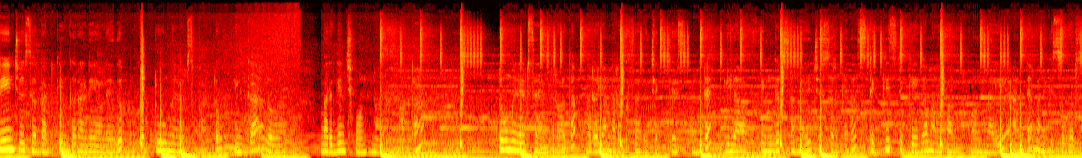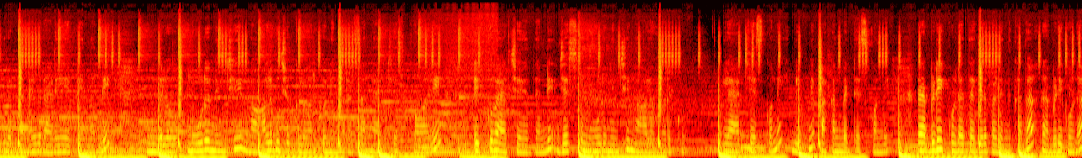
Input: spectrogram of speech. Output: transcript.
నేను చూసేపటికి ఇంకా రెడీ అవ్వలేదు. ఒక టూ మినిట్స్ పాటు ఇంకా మరిగించుకుంటున్నాను అనమాట టూ మినిట్స్ అయిన తర్వాత మరలా మరొకసారి చెక్ చేసుకుంటే ఇలా ఫింగర్స్ అనేవి చూసారు కదా స్టిక్కీ స్టిక్కీగా మనకు అంటుకుంటున్నాయి. అంటే మనకి షుగర్ సిరప్ అనేది రెడీ అయిపోయిందండి. ఇందులో మూడు నుంచి నాలుగు చుక్కల వరకు నిమ్మరసాన్ని యాడ్ చేసుకోవాలి. ఎక్కువ యాడ్ చేయొద్దండి జస్ట్ మూడు నుంచి నాలుగు వరకు. ఇలా యాడ్ చేసుకొని వీటిని పక్కన పెట్టేసుకోండి. రబడీ కూడా దగ్గర పడింది కదా రబడీ కూడా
